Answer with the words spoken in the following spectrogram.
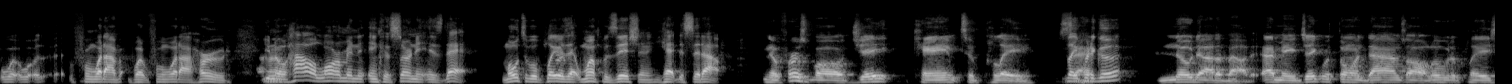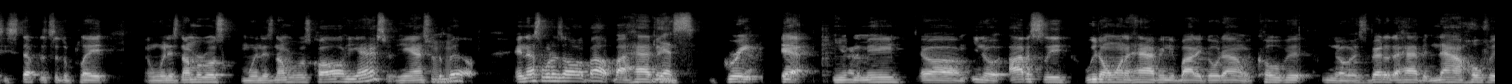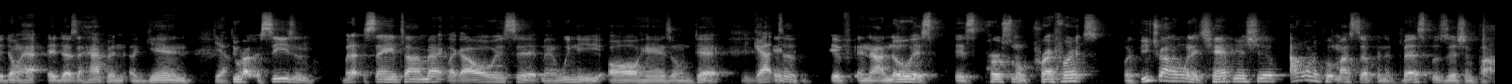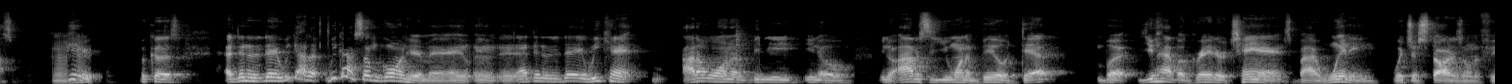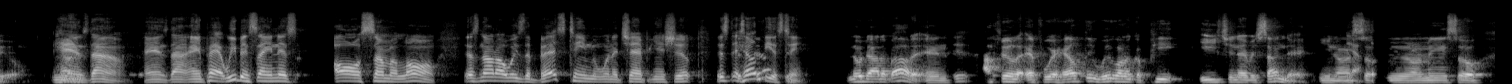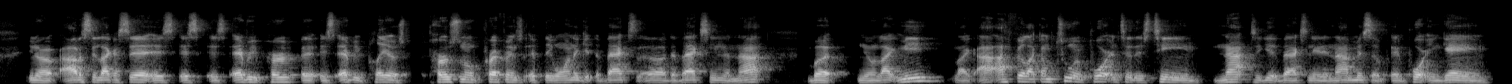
from what I from what I heard. Uh-huh. You know how alarming and concerning is that? Multiple players at one position, he had to sit out. You know, first of all, Jake came to play. Play pretty good. No doubt about it. I mean, Jake was throwing dimes all over the place. He stepped into the plate, and when his number was when his number was called, he answered. He answered mm-hmm. the bell, and that's what it's all about by having yes. great depth. You know what I mean? Um, you know, obviously we don't want to have anybody go down with COVID. You know, it's better to have it now. Hopefully, it don't ha- it doesn't happen again yeah. throughout the season. But at the same time, Mac, like I always said, man, we need all hands on deck. You got and to. If and I know it's it's personal preference, but if you try to win a championship, I want to put myself in the best position possible. Mm-hmm. Period. Because at the end of the day, we got we got something going here, man. And, and, at the end of the day, we can't. I don't want to be, you know, you know. Obviously, you want to build depth, but you have a greater chance by winning with your starters on the field. Hands know? down, hands down. And Pat, we've been saying this all summer long. It's not always the best team to win a championship. It's the it's healthiest healthy. team. No doubt about it. And yeah. I feel like if we're healthy, we're going to compete each and every Sunday. You know, yeah. so you know what I mean. So you know, obviously, like I said, it's it's, it's every per it's every player's personal preference if they want to get the vac- uh, the vaccine or not. But you know, like me, like I, I, feel like I'm too important to this team not to get vaccinated, and not miss an important game.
